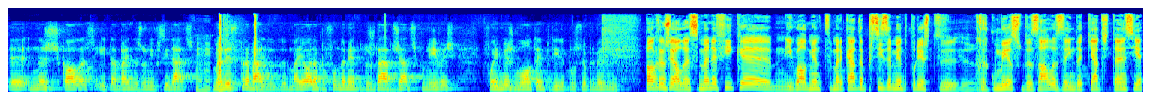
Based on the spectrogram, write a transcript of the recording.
eh, nas escolas e também nas universidades. Uhum. Mas esse trabalho de maior aprofundamento dos dados já disponíveis foi mesmo ontem pedido pelo Sr. Primeiro-Ministro. Paulo Rangel, a semana fica igualmente marcada precisamente por este eh, recomeço das aulas, ainda que à distância.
